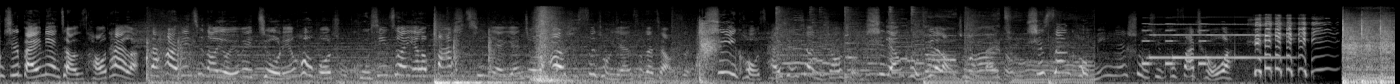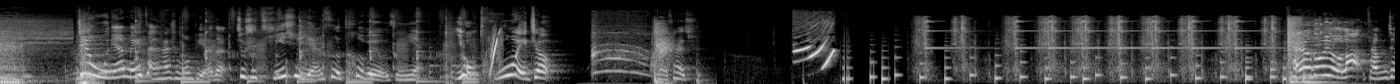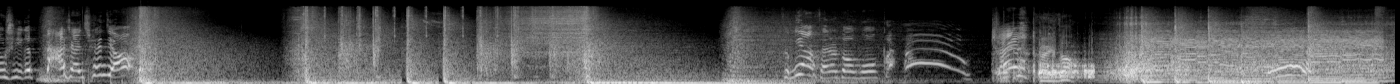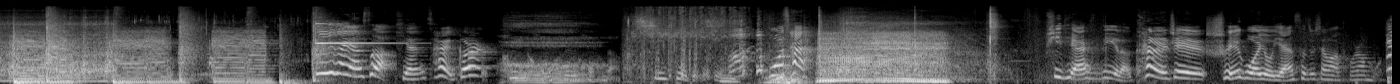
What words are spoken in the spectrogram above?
通知白面饺子淘汰了。在哈尔滨青岛有一位九零后博主，苦心钻研了八十七年，研究了二十四种颜色的饺子。吃一口财神向你招手，吃两口月老祝你白头，吃三口明年数据不发愁啊！这五年没攒下什么别的，就是提取颜色特别有经验，有图为证。买菜去。材料都有了，咱们就是一个大展拳脚。怎么样，咱这刀工来了，开仗。哦。第一个颜色，甜菜根儿，黑红黑红的，吸血鬼色。菠菜，PTSD 了，看着这水果有颜色就想往头上抹。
